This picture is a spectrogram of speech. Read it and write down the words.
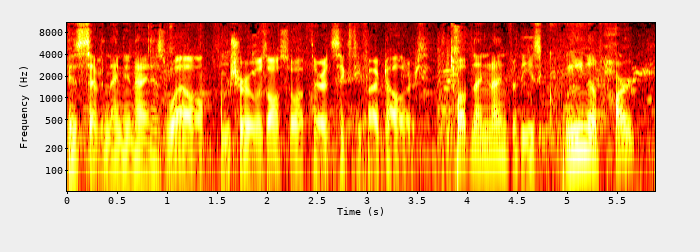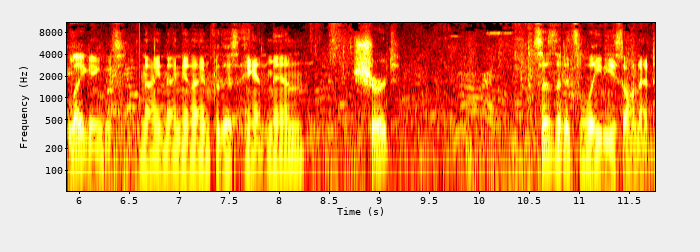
is $7.99 as well. I'm sure it was also up there at $65. $12.99 for these Queen of Heart leggings. $9.99 for this Ant-Man shirt. Says that it's ladies on it.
